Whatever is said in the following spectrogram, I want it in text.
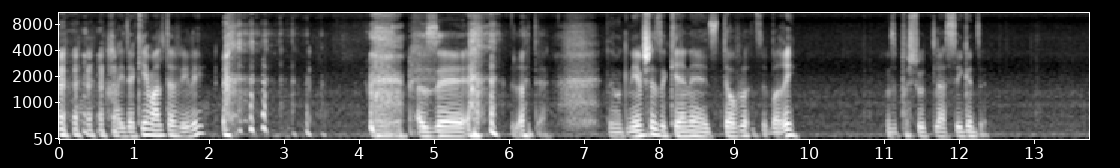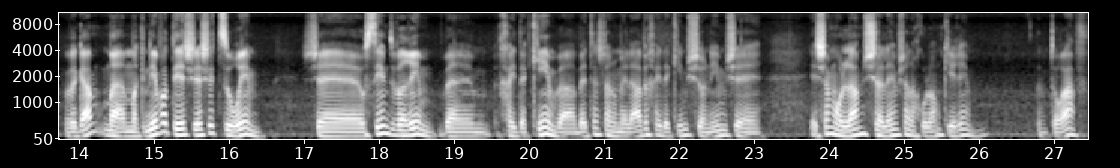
חיידקים, אל תביא לי. אז אה, לא יודע. זה מגניב שזה כן, אה, זה טוב, זה בריא. זה פשוט להשיג את זה. וגם מגניב אותי, יש, יש יצורים שעושים דברים, וחיידקים, והבטן שלנו מלאה בחיידקים שונים, שיש שם עולם שלם שאנחנו לא מכירים. זה מטורף,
